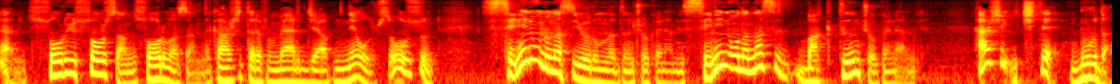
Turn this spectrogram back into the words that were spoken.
yani soruyu sorsan da sormasan da karşı tarafın verdiği cevap ne olursa olsun. Senin onu nasıl yorumladığın çok önemli. Senin ona nasıl baktığın çok önemli. Her şey içte, burada.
